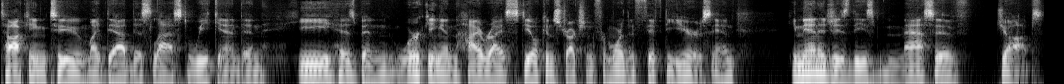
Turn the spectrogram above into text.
talking to my dad this last weekend, and he has been working in high rise steel construction for more than 50 years, and he manages these massive jobs.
